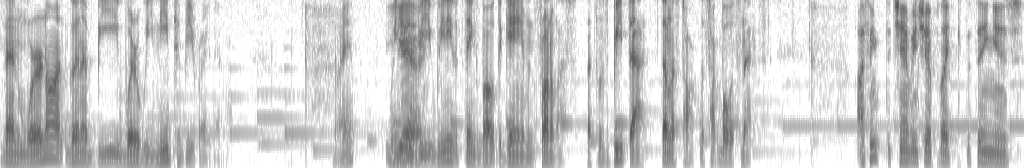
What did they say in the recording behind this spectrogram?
then we're not going to be where we need to be right now. Right? We need to be we need to think about the game in front of us. Let's let's beat that. Then let's talk. Let's talk about what's next. I think the championship, like the thing is,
